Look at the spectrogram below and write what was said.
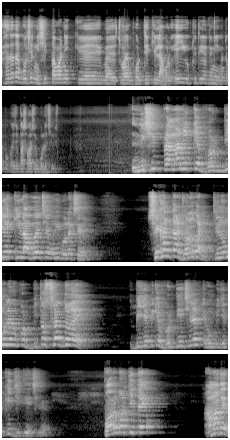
হ্যাঁ দাদা বলছেন নিশীত প্রামাণিক মানে ভোট দিয়ে কী লাভ হলো? এই উক্তিটিও তিনি এখানটা পাশাপাশি বলেছিলেন নিশীত প্রামাণিককে ভোট দিয়ে কি লাভ হয়েছে উনি বলেছেন সেখানকার জনগণ তৃণমূলের উপর বীতশ্রদ্ধ হয়ে বিজেপিকে ভোট দিয়েছিলেন এবং বিজেপিকে জিতিয়েছিলেন। পরবর্তীতে আমাদের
